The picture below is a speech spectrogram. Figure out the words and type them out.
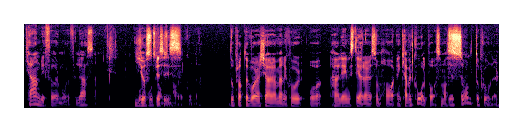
kan bli föremål för lösen. Mm. just hos precis. Då pratar våra kära människor och härliga investerare som har en covered call på, som har Just det. Mm. sålt optioner.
